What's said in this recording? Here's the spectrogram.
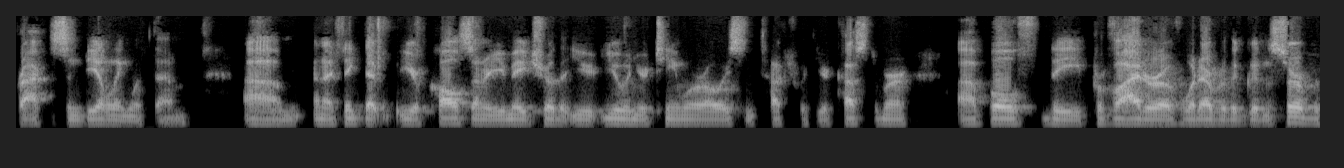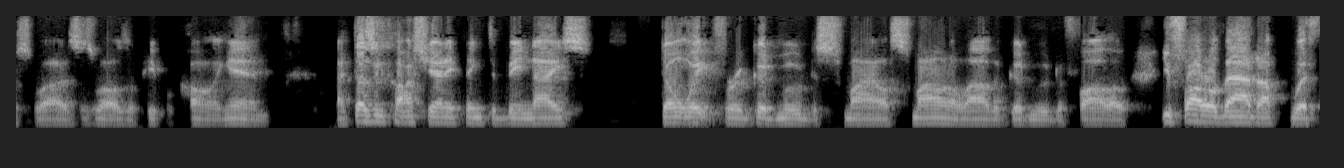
practice in dealing with them. Um, and I think that your call center, you made sure that you you and your team were always in touch with your customer, uh, both the provider of whatever the good and service was, as well as the people calling in. It doesn't cost you anything to be nice. Don't wait for a good mood to smile. Smile and allow the good mood to follow. You follow that up with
